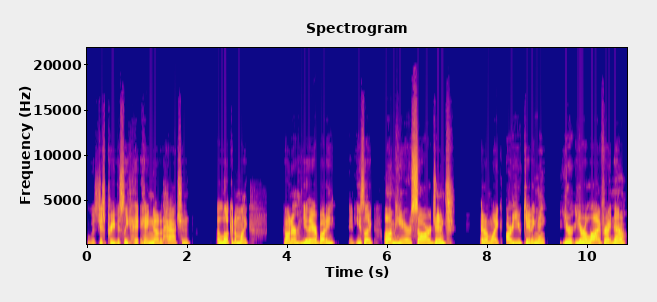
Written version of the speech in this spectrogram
who was just previously hanging out of the hatch. And I look and I'm like, Gunner, you there, buddy? And he's like, I'm here, Sergeant. And I'm like, Are you kidding me? You're you're alive right now?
